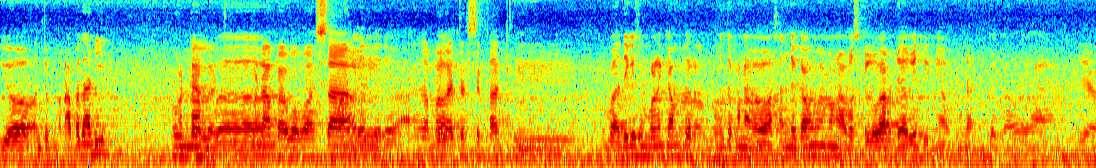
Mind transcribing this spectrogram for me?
yo untuk apa tadi? menambah, menambah wawasan Ah, gitu-gitu. sama leadership tadi Berarti kesimpulan kamu ter- untuk menambah wawasan itu kamu memang harus keluar dari dunia hukum dan kegawaian. ya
